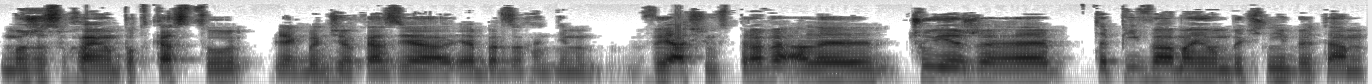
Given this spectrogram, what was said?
może słuchają podcastu, jak będzie okazja, ja bardzo chętnie wyjaśnię sprawę, ale czuję, że te piwa mają być niby tam,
